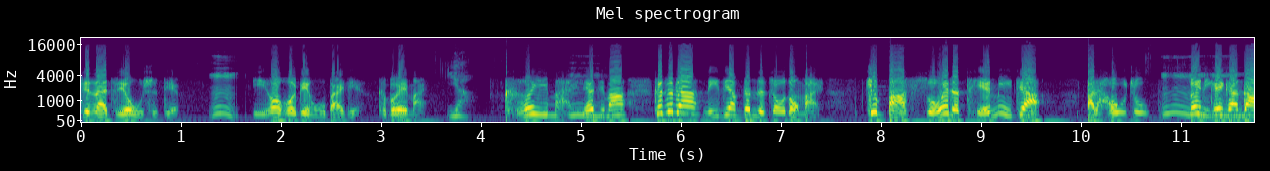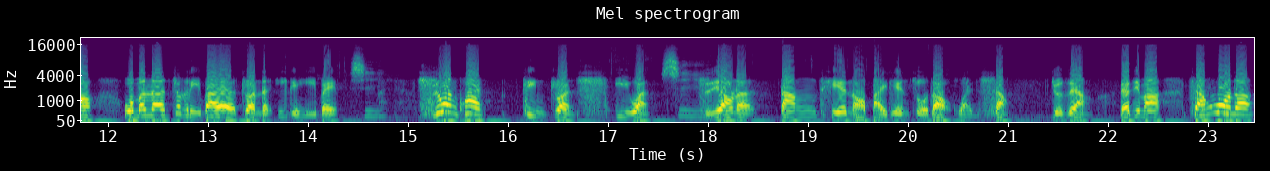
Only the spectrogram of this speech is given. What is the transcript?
现在只有五十点，嗯。以后会变五百点，可不可以买？呀，可以买，嗯了解吗？可是呢，你一定要跟着周董买，就把所谓的甜蜜价把它 hold 住。嗯，所以你可以看嗯到，我们呢这个礼拜二赚了一点一倍，是十万块净赚十一万。是，只要呢当天哦白天做到晚上，就这样，了解吗？掌握呢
